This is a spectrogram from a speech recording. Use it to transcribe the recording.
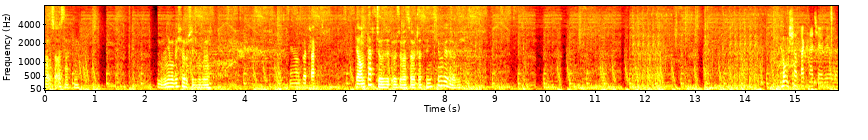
No, co ostatnio? Nie mogę się ruszyć w ogóle. Nie mogę go trafić. Ja on tarczy uży- używa cały czas, i nic nie mogę zrobić. Usiadł tak na ciebie, że...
